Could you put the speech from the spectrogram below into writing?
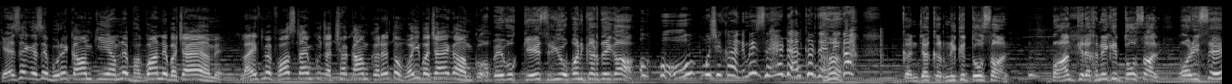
कैसे कैसे बुरे काम किए हमने भगवान ने बचाया हमें। लाइफ में फ़र्स्ट टाइम कुछ अच्छा काम करे तो वही बचाएगा हमको। अबे वो केस रीओपन कर देगा। ओहो मुझे खाने में जहर डालकर दे हाँ, देगा। गंजा करने के दो साल बाँध के रखने के दो साल और इसे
